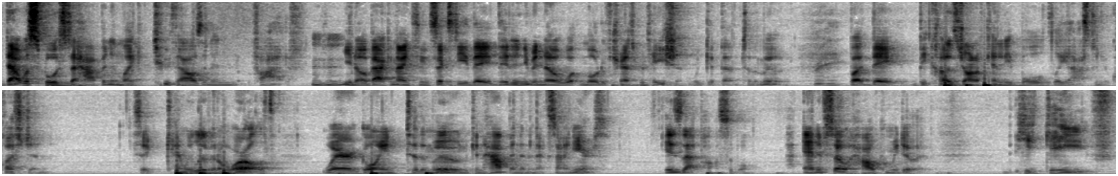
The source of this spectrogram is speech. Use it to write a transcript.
that was supposed to happen in like 2005. Mm-hmm. You know, back in 1960, they they didn't even know what mode of transportation would get them to the moon. right But they, because John F. Kennedy boldly asked a new question, he said, "Can we live in a world where going to the moon can happen in the next nine years? Is that possible? And if so, how can we do it?" He gave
